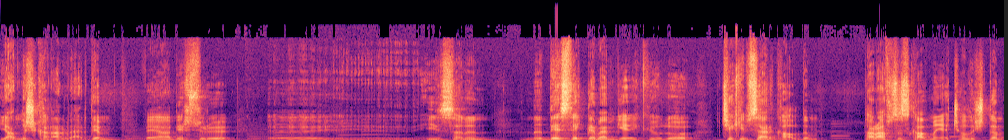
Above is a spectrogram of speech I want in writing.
yanlış karar verdim. Veya bir sürü e, insanın desteklemem gerekiyordu. Çekimser kaldım. Tarafsız kalmaya çalıştım.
